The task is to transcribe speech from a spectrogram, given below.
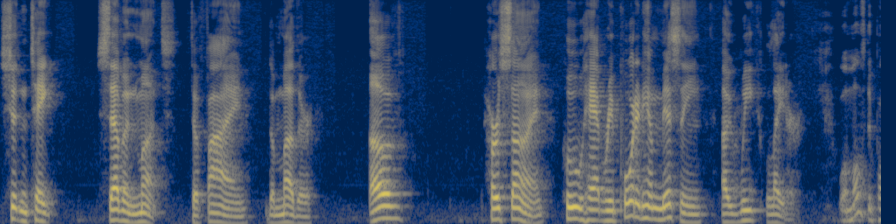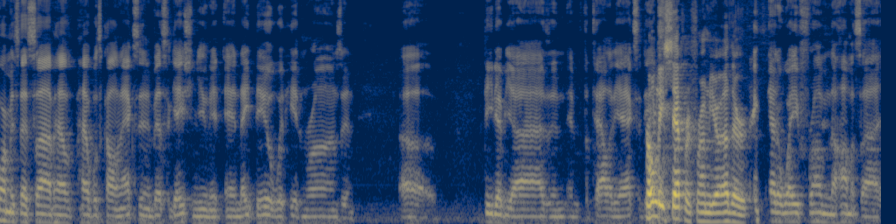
shouldn't take seven months to find the mother of her son who had reported him missing a week later. Well, most departments that size have have what's called an accident investigation unit, and they deal with hit and runs and uh, DWIs and, and fatality accidents. Totally separate from your other. Take that away from the homicide,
